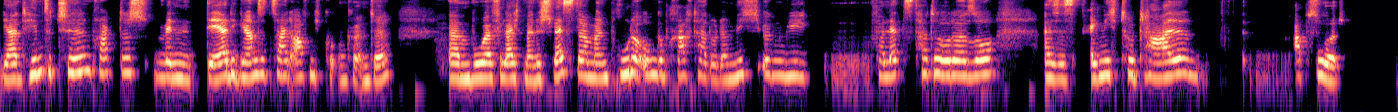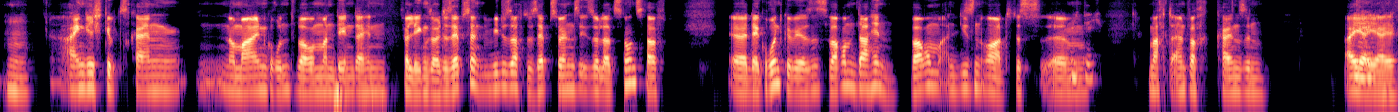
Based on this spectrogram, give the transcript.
ja, hin zu chillen praktisch, wenn der die ganze Zeit auf mich gucken könnte, ähm, wo er vielleicht meine Schwester, meinen Bruder umgebracht hat oder mich irgendwie äh, verletzt hatte oder so. Also es ist eigentlich total absurd. Hm. Eigentlich gibt es keinen normalen Grund, warum man den dahin verlegen sollte. Selbst wenn, wie du sagtest, selbst wenn es Isolationshaft äh, der Grund gewesen ist, warum dahin? Warum an diesen Ort? Das ähm, macht einfach keinen Sinn. Eieiei.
